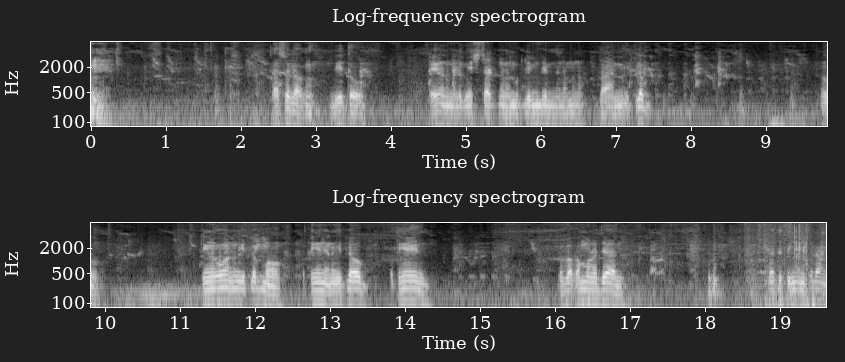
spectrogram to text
Kaso lang, dito, ayun, nag-start na maglimlim na naman. Oh. Daming itlog. Oh. Tingnan ko ng itlog mo. Patingin niya ng itlog. Patingin. Baba ka muna dyan. Tatitingin ko lang.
